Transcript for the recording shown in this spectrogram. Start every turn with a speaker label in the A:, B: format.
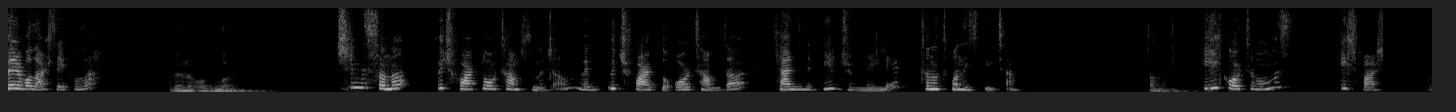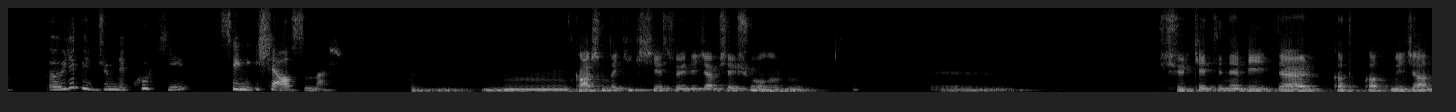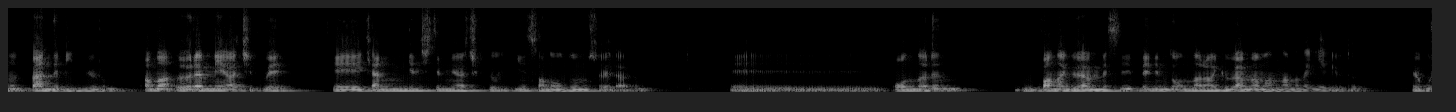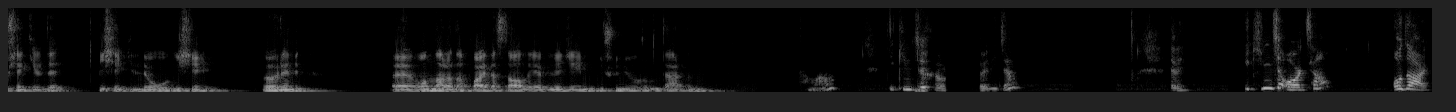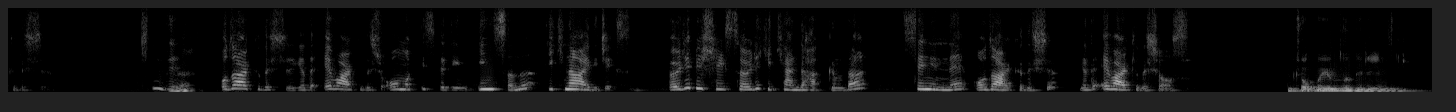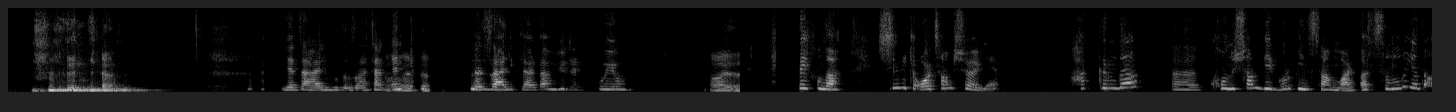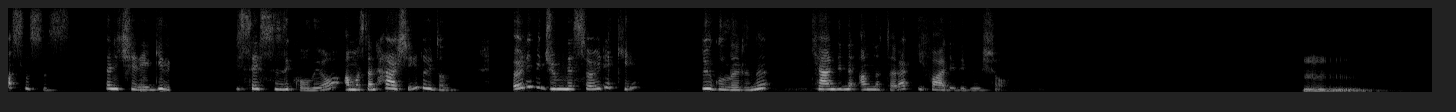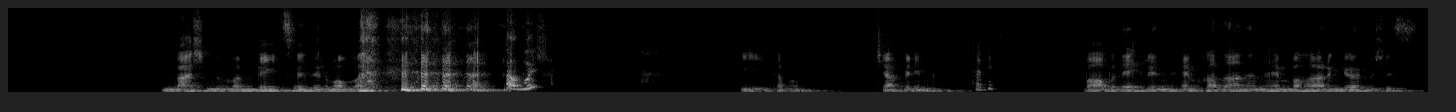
A: Merhabalar Seyfullah.
B: Merhabalar.
A: Şimdi sana üç farklı ortam sunacağım ve üç farklı ortamda kendini bir cümleyle tanıtmanı isteyeceğim.
B: Tamam.
A: İlk ortamımız iş başvurusu. Öyle bir cümle kur ki seni işe alsınlar.
B: Hmm, karşımdaki kişiye söyleyeceğim şey şu olurdu. Ee, şirketine bir değer katıp katmayacağını ben de bilmiyorum. Ama öğrenmeye açık ve e, kendini geliştirmeye açık bir insan olduğunu söylerdim. E, onların bana güvenmesi benim de onlara güvenmem anlamına geliyordu. Ve bu şekilde bir şekilde o işi öğrenip e, onlara da fayda sağlayabileceğimi düşünüyorum derdim.
A: Tamam. İkinci ortam söyleyeceğim. Evet. İkinci ortam oda arkadaşı. Şimdi
B: Evet.
A: Oda arkadaşı ya da ev arkadaşı olmak istediğin insanı ikna edeceksin. Öyle bir şey söyle ki kendi hakkında seninle oda arkadaşı ya da ev arkadaşı olsun.
B: Çok uyumlu biriyimdir. yani,
A: Yeterli bu da zaten en
B: aynen,
A: önemli özelliklerden biri. Uyum.
B: aynen.
A: Seyfullah, şimdiki ortam şöyle. Hakkında e, konuşan bir grup insan var. Asıllı ya da asılsız. Sen içeriye gir, bir sessizlik oluyor ama sen her şeyi duydun. Öyle bir cümle söyle ki duygularını kendini anlatarak ifade edebilmiş ol.
B: Hmm. Ben şimdi buna bir beyit söylerim abla.
A: Kabul.
B: İyi tamam. Cevap vereyim mi?
A: Tabii.
B: Babı dehrin hem hazanın hem baharın görmüşüz.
